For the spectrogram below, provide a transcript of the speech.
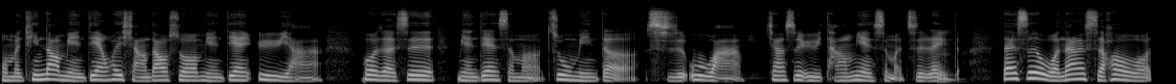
我们听到缅甸会想到说缅甸玉呀、或者是缅甸什么著名的食物啊，像是鱼汤面什么之类的。但是我那个时候我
